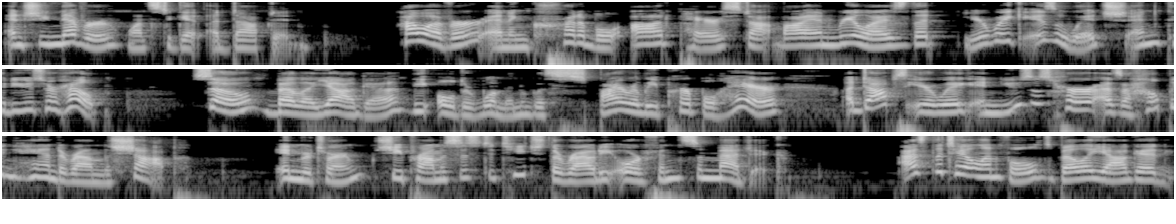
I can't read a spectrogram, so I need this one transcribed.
and she never wants to get adopted. However, an incredible odd pair stop by and realize that Earwig is a witch and could use her help. So, Bella Yaga, the older woman with spirally purple hair, adopts Earwig and uses her as a helping hand around the shop. In return, she promises to teach the rowdy orphan some magic. As the tale unfolds, Bella Yaga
